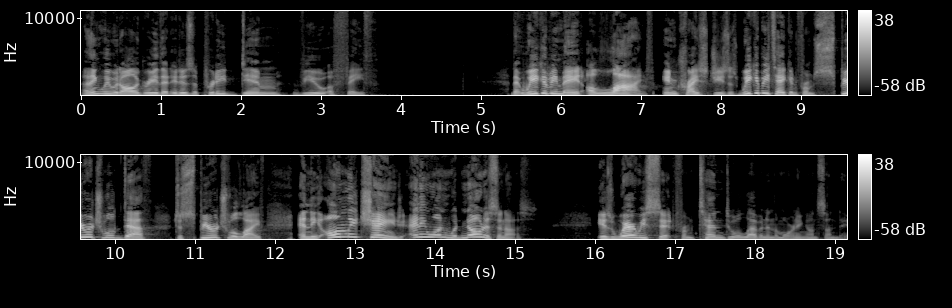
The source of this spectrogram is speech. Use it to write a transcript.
I think we would all agree that it is a pretty dim view of faith. That we could be made alive in Christ Jesus. We could be taken from spiritual death to spiritual life, and the only change anyone would notice in us is where we sit from 10 to 11 in the morning on Sundays.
